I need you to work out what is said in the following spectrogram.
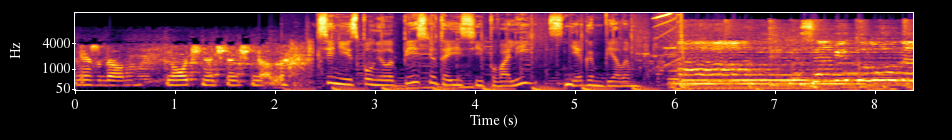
не ожидала. Но очень-очень-очень рада. Ксения исполнила песню Таисии Повалий «Снегом белым». Я замету на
